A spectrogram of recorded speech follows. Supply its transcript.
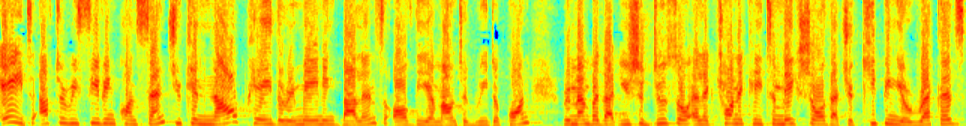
eight, after receiving consent, you can now pay the remaining balance of the amount agreed upon. Remember that you should do so electronically to make sure that you're keeping your records.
